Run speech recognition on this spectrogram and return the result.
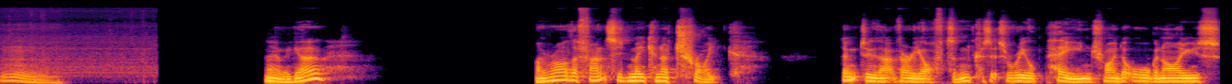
Hmm. There we go. I rather fancied making a trike. Don't do that very often because it's a real pain trying to organise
